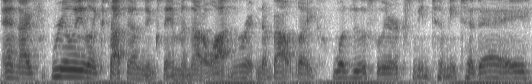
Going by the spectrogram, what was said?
and i've really like sat down and examined that a lot and written about like what do those lyrics mean to me today?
